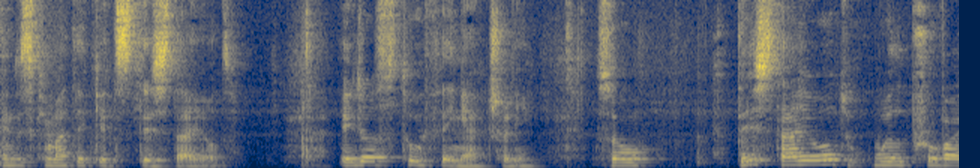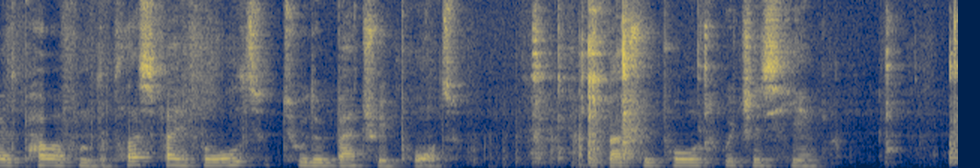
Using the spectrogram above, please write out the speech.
In the schematic, it's this diode. It does two things actually. So this diode will provide power from the plus 5 volts to the battery port. The battery port which is here. You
